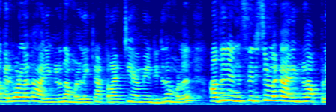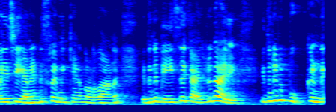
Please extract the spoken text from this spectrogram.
ആഗ്രഹമുള്ള കാര്യങ്ങൾ നമ്മളിലേക്ക് അട്രാക്ട് ചെയ്യാൻ വേണ്ടിയിട്ട് നമ്മൾ അതിനനുസരിച്ചുള്ള കാര്യങ്ങൾ അപ്ലൈ ചെയ്യാനായിട്ട് ശ്രമിക്കുക എന്നുള്ളതാണ് ഇതിന്റെ ബേസിക് ആയിട്ടൊരു കാര്യം. ഇതിന്റെ ഒരു ബുക്ക് ഉണ്ട്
